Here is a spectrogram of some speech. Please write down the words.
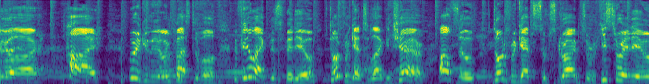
there you are. Hi, we're New York Festival. If you like this video, don't forget to like and share. Also, don't forget to subscribe to Orchestra Radio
